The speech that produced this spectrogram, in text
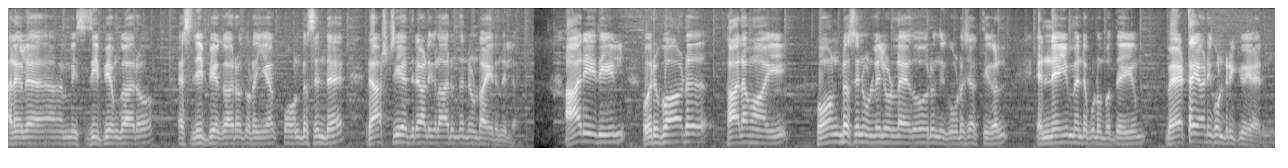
അല്ലെങ്കിൽ സി പി എംകാരോ എസ് ഡി പി എക്കാരോ തുടങ്ങിയ കോൺഗ്രസിന്റെ രാഷ്ട്രീയ എതിരാളികൾ ആരും തന്നെ ഉണ്ടായിരുന്നില്ല. ആ രീതിയിൽ ഒരുപാട് കാലമായി കോൺഗ്രസിനുള്ളിലുള്ള ഏതോ ഒരു നിഗൂഢ ശക്തികൾ എന്നെയും എന്റെ കുടുംബത്തെയും വേട്ടയാടിക്കൊണ്ടിരിക്കുകയായിരുന്നു.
